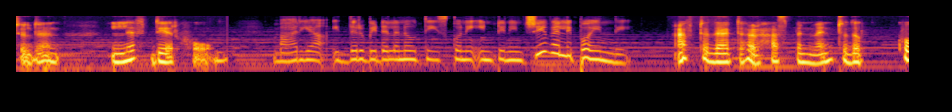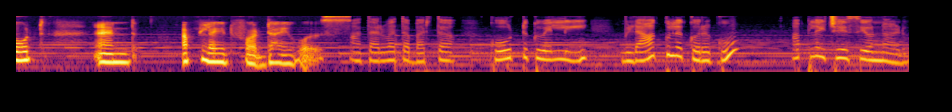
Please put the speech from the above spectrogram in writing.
children left their home భార్య ఇద్దరు బిడ్డలను తీసుకొని ఇంటి నుంచి వెళ్ళిపోయింది. After that her husband went to the court and applied for divorce ఆ తర్వాత భర్త కోర్టుకు వెళ్ళి విడాకుల కొరకు అప్లై చేసి ఉన్నాడు.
